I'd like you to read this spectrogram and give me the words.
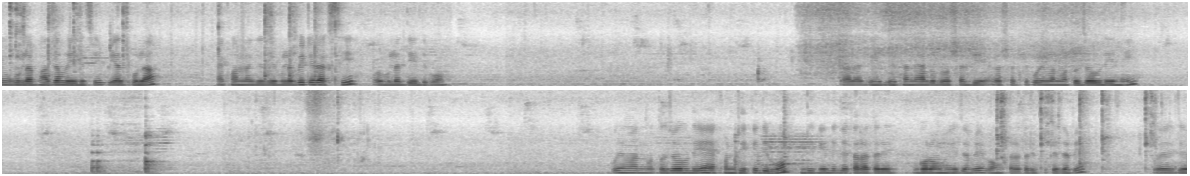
ইগুলা ভাজা হয়ে গেছে, পেঁয়াজগুলা। এখন ওই যে যেগুলো বেটে রাখছি ওইগুলো দিয়ে দেব। তার আগে এখানে আলুর রসা দিয়ে, রসাতে পরিমাণ মতো জল দিয়ে নেই। পরিমাণ মতো জল দিয়ে এখন ঢেকে দিব। ঢেকে দিলে তাড়াতাড়ি গরম হয়ে যাবে এবং তাড়াতাড়ি ফুটে যাবে। তো এই যে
